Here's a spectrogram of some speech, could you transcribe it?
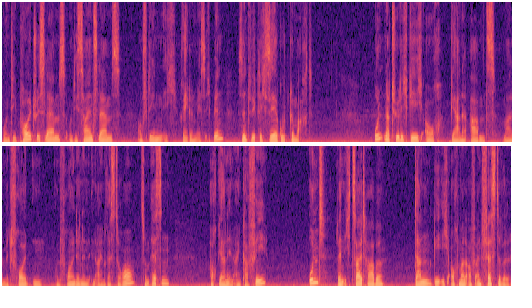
Und die Poetry Slams und die Science Slams, auf denen ich regelmäßig bin, sind wirklich sehr gut gemacht. Und natürlich gehe ich auch gerne abends mal mit Freunden und Freundinnen in ein Restaurant zum Essen, auch gerne in ein Café. Und wenn ich Zeit habe, dann gehe ich auch mal auf ein Festival.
